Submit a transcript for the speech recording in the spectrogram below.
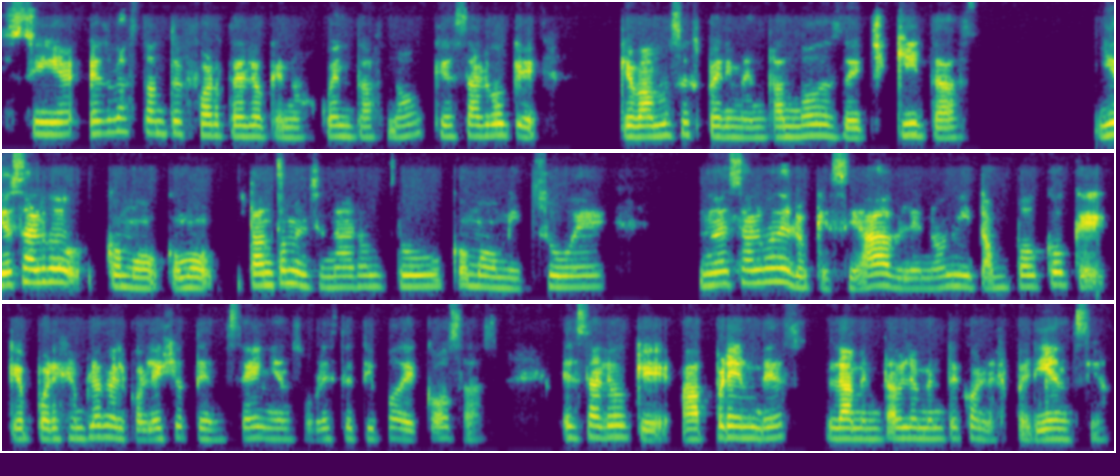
Sí, es bastante fuerte lo que nos cuentas, ¿no? Que es algo que, que vamos experimentando desde chiquitas. Y es algo como, como tanto mencionaron tú como Mitsue, no es algo de lo que se hable, ¿no? Ni tampoco que, que, por ejemplo, en el colegio te enseñen sobre este tipo de cosas es algo que aprendes lamentablemente con la experiencia.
